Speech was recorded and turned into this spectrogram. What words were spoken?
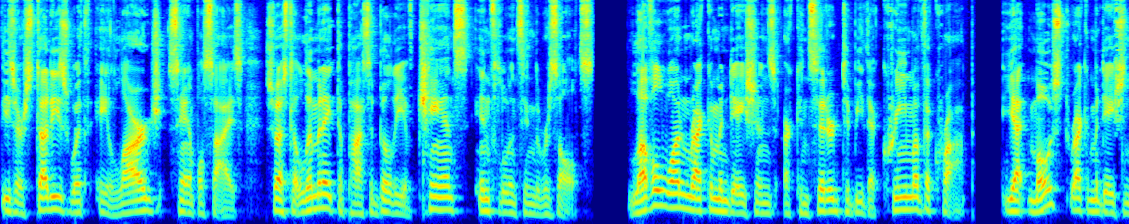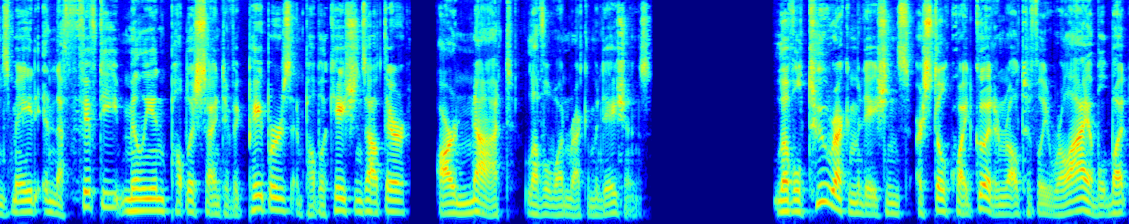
these are studies with a large sample size so as to eliminate the possibility of chance influencing the results. Level 1 recommendations are considered to be the cream of the crop, yet most recommendations made in the 50 million published scientific papers and publications out there are not level 1 recommendations. Level 2 recommendations are still quite good and relatively reliable, but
